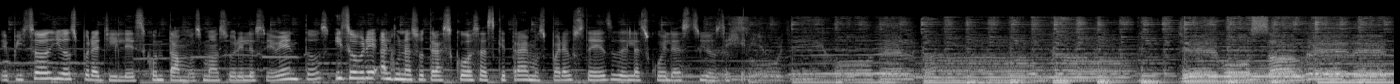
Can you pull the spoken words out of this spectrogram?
episodios. Por allí les contamos más sobre los eventos y sobre algunas otras cosas que traemos para ustedes desde la Escuela de Estudios de Género. Llevo sangre de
